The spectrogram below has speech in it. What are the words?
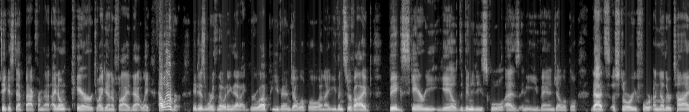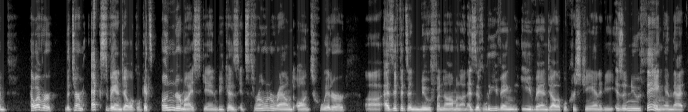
take a step back from that. I don't care to identify that way. However, it is worth noting that I grew up evangelical and I even survived big, scary Yale Divinity School as an evangelical. That's a story for another time. However, the term ex-evangelical gets under my skin because it's thrown around on Twitter uh, as if it's a new phenomenon, as if leaving evangelical Christianity is a new thing, and that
